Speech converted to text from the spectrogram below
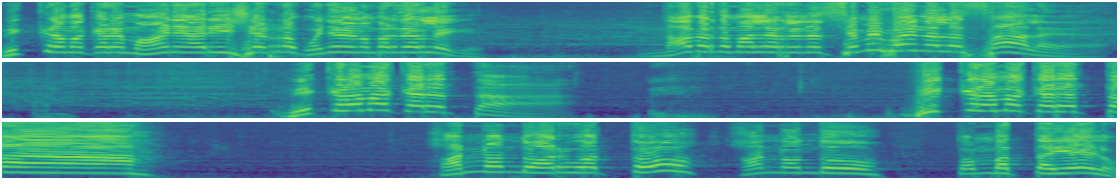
ವಿಕ್ರಮಕರೆ ಮಾಣಿ ಹರೀಶರ ಒಂಜನೆ ನಂಬರ್ ದೇರ್ಲಿಗೆ ನಾವೆರ್ದ ಮಲ್ಲರ್ಲಿನ ಸೆಮಿಫೈನಲ್ ಸಾಲ. ವಿಕ್ರಮ ಕರೆತ್ತ. ವಿಕ್ರಮ ಕರೆತ್ತ. ಹನ್ನೊಂದು ಅರವತ್ತು, ಹನ್ನೊಂದು ತೊಂಬತ್ತ ಏಳು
